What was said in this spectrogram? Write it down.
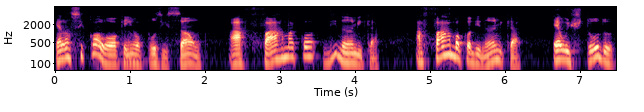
Ela se coloca em oposição à farmacodinâmica. A farmacodinâmica é o estudo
